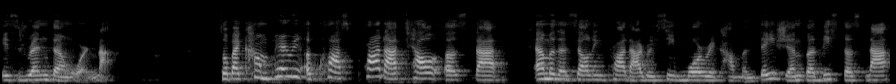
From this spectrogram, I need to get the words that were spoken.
is random or not. So by comparing across product tell us that Amazon selling product receive more recommendation, but this does not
